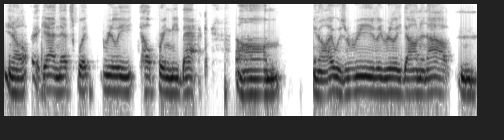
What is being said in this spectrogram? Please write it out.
you know, again, that's what really helped bring me back. Um, you know, I was really, really down and out. And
